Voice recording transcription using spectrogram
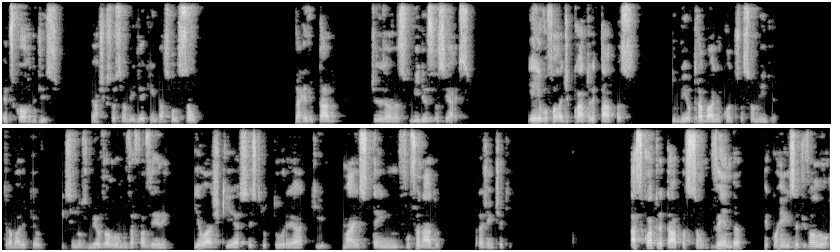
Eu discordo disso. Eu acho que o social media é quem dá solução, dá resultado, utilizando as mídias sociais. E aí eu vou falar de quatro etapas do meu trabalho enquanto social media. O trabalho que eu ensino os meus alunos a fazerem. E eu acho que essa estrutura é a que mais tem funcionado para a gente aqui. As quatro etapas são venda, recorrência de valor,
